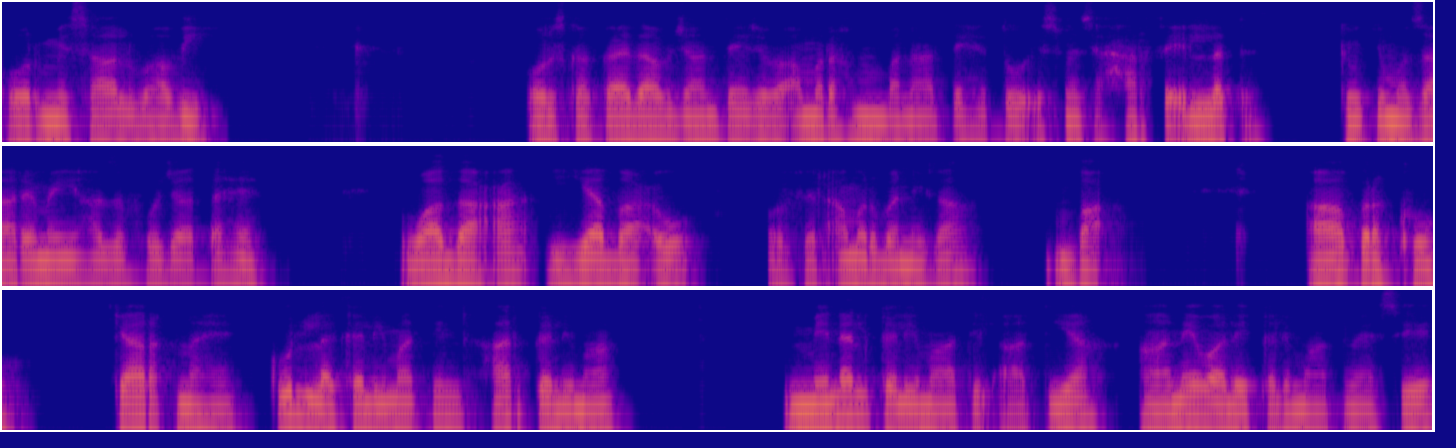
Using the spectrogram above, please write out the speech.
और मिसाल वावी। और इसका कायदा आप जानते हैं, जब अमर हम बनाते हैं तो इसमें से हरफ इल्लत क्योंकि मुजारे में ही हजफ हो जाता है। वादा या बाऊ और फिर अमर बनेगा बा। आप रखो। क्या रखना है? कुल कलिमातिन हर कलिमा, मिनल कलिमात आतिया, आने वाले कलिमात में से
